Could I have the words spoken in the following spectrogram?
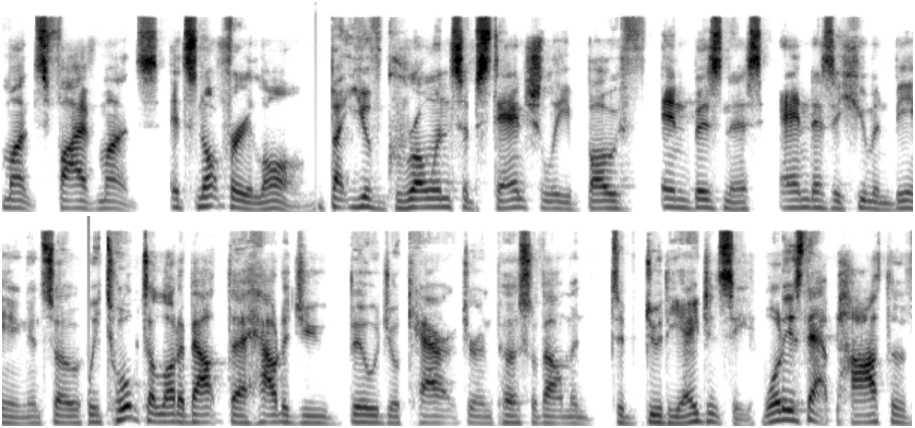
months, five months, it's not very long, but you've grown substantially both in business and as a human being. And so, we talked a lot about the how did you build your character and personal development to do the agency? What is that path of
